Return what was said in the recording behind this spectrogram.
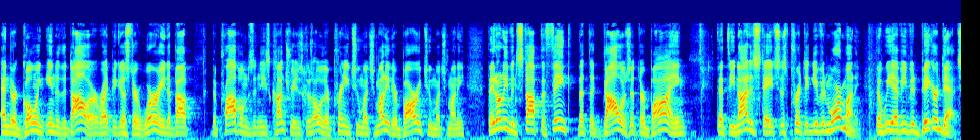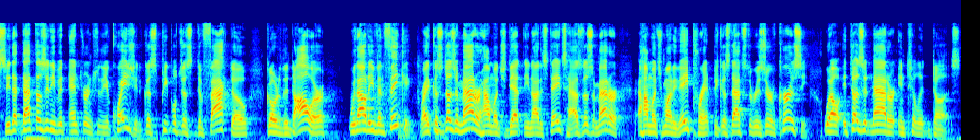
and they're going into the dollar, right, because they're worried about the problems in these countries because, oh, they're printing too much money, they're borrowing too much money. They don't even stop to think that the dollars that they're buying, that the United States is printing even more money, that we have even bigger debts. See, that, that doesn't even enter into the equation because people just de facto go to the dollar without even thinking, right? Because it doesn't matter how much debt the United States has, doesn't matter how much money they print because that's the reserve currency. Well, it doesn't matter until it does.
